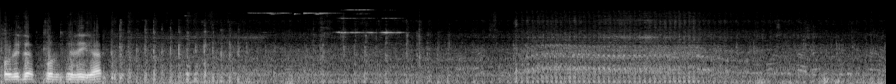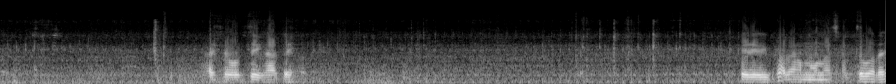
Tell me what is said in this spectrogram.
হরিদেবপুর ফেরিঘাট। এসে পড়ছি ঘাটে। ফেরি ওই পারে আমার মনে ছাড়তে পারে।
